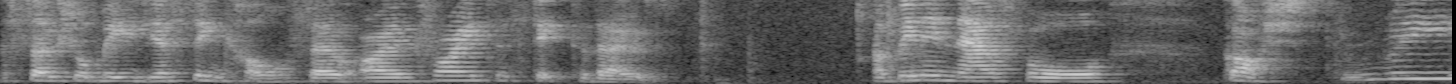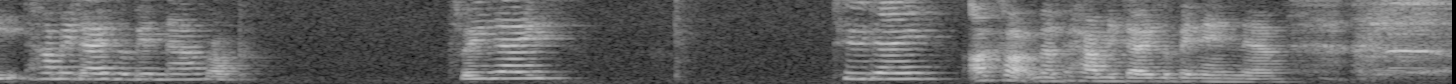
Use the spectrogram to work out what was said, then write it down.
a social media sinkhole. So I'm trying to stick to those. I've been in now for, gosh, three, how many days have I been now, Rob? Three days? Two days? I can't remember how many days I've been in now.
